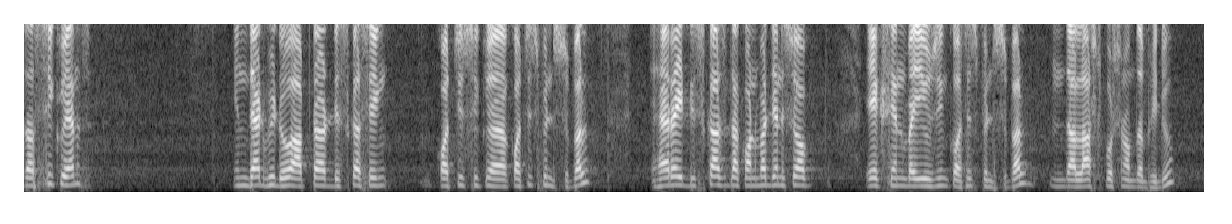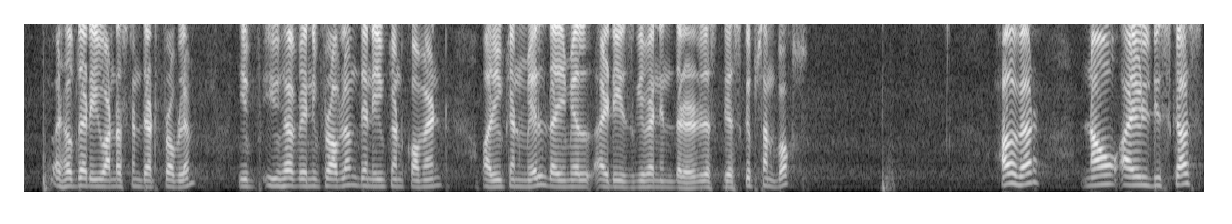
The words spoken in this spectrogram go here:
the sequence in that video after discussing Cauchy's, uh, Cauchy's principle. Here I discussed the convergence of xn by using Cauchy's principle in the last portion of the video. I hope that you understand that problem. If you have any problem then you can comment or you can mail. The email id is given in the description box. However now I will discuss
